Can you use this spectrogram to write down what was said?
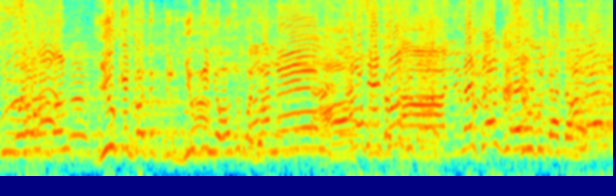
So you can go the, you can also got it. Ah, Sugata. Sugata, man.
